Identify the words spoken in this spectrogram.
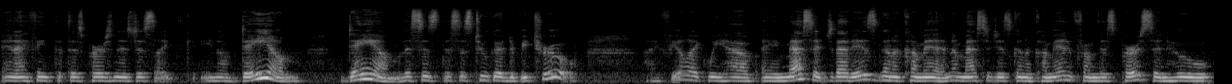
And I think that this person is just like, you know, damn damn, this is this is too good to be true. I feel like we have a message that is going to come in. A message is going to come in from this person who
